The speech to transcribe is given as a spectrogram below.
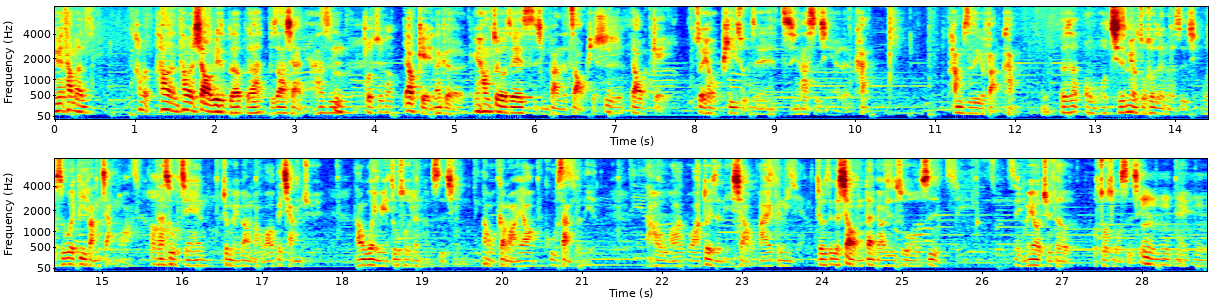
因为他们他们他们他们笑并不是不要不知道吓你啊，他是嗯，我知道，要给那个，因为他们最后这些死刑犯的照片是。要给最后批准这些执行他死刑的人看，他们是一个反抗，就是我我其实没有做错任何事情，我是为地方讲话，但是我今天就没办法，我要被枪决，然后我也没做错任何事情，那我干嘛要哭丧着脸，然后我要我要对着你笑，我还跟你就这个笑容代表意思说是我没有觉得我做错事情，嗯嗯嗯嗯，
